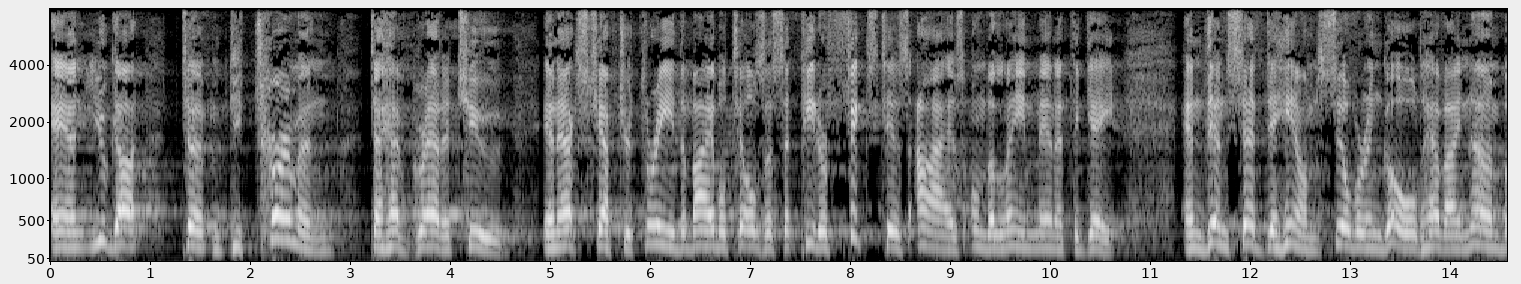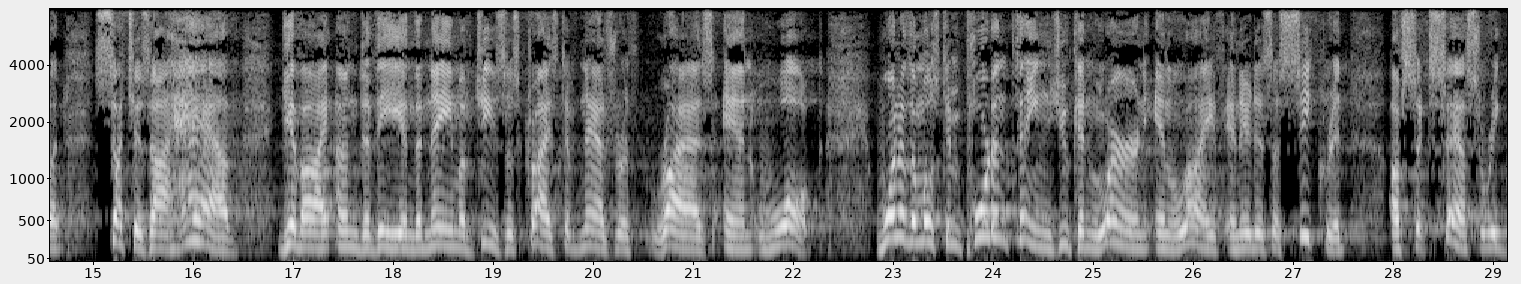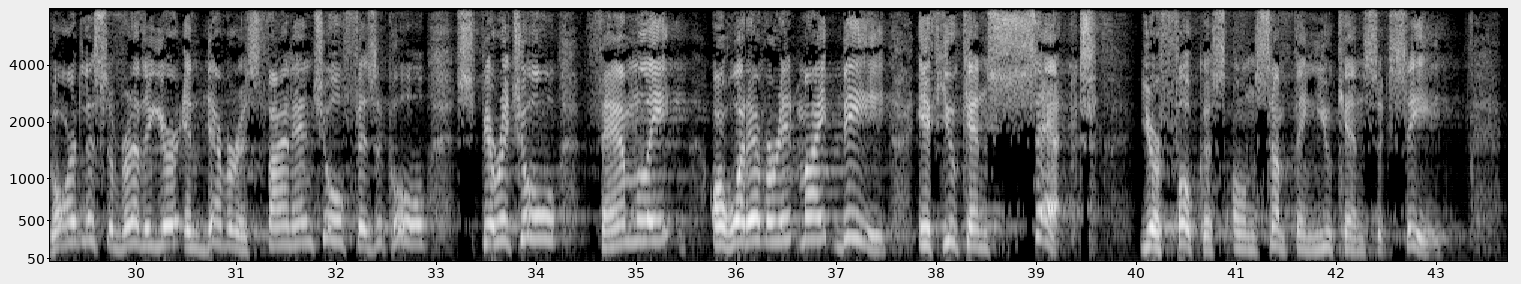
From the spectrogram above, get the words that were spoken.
and you got to determine to have gratitude. In Acts chapter 3, the Bible tells us that Peter fixed his eyes on the lame man at the gate and then said to him, Silver and gold have I none, but such as I have give I unto thee. In the name of Jesus Christ of Nazareth, rise and walk. One of the most important things you can learn in life, and it is a secret of success, regardless of whether your endeavor is financial, physical, spiritual, family, or whatever it might be, if you can set your focus on something, you can succeed.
